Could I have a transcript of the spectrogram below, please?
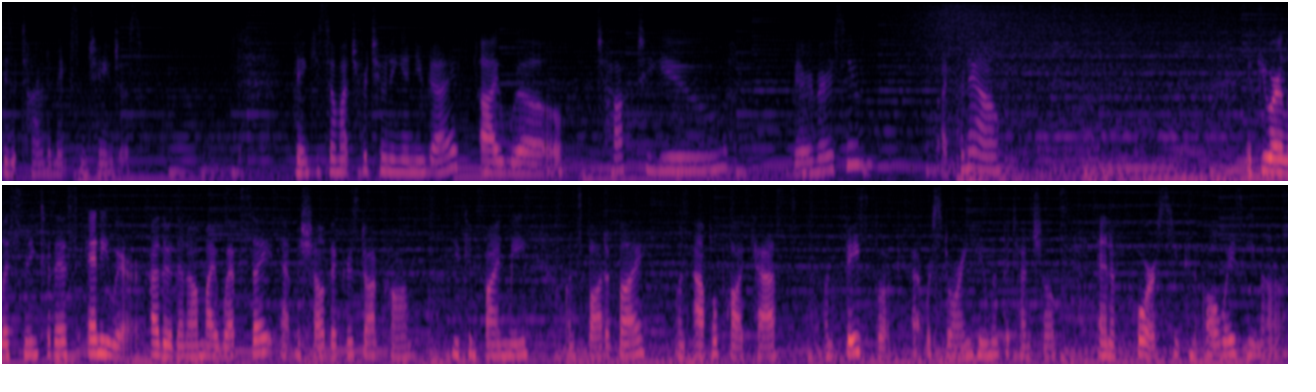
is it time to make some changes? Thank you so much for tuning in, you guys. I will talk to you very, very soon. Bye for now. If you are listening to this anywhere other than on my website at michellevickers.com, you can find me on Spotify, on Apple Podcasts, on Facebook at Restoring Human Potential, and of course, you can always email us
